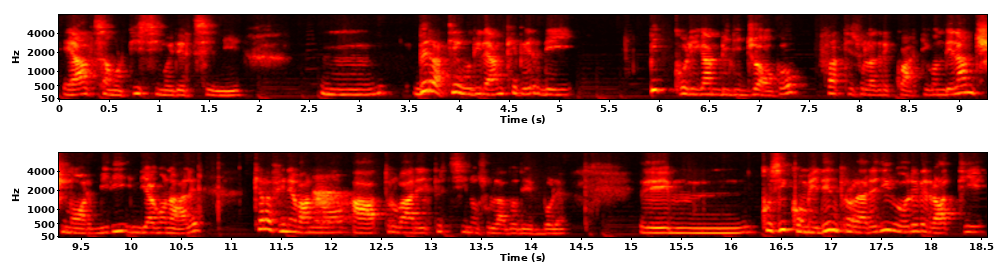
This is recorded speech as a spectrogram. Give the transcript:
e alza moltissimo i terzini, mh, Verratti è utile anche per dei piccoli cambi di gioco fatti sulla tre quarti con dei lanci morbidi in diagonale che alla fine vanno a trovare il terzino sul lato debole. Ehm, così come dentro l'area di rigore Verratti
